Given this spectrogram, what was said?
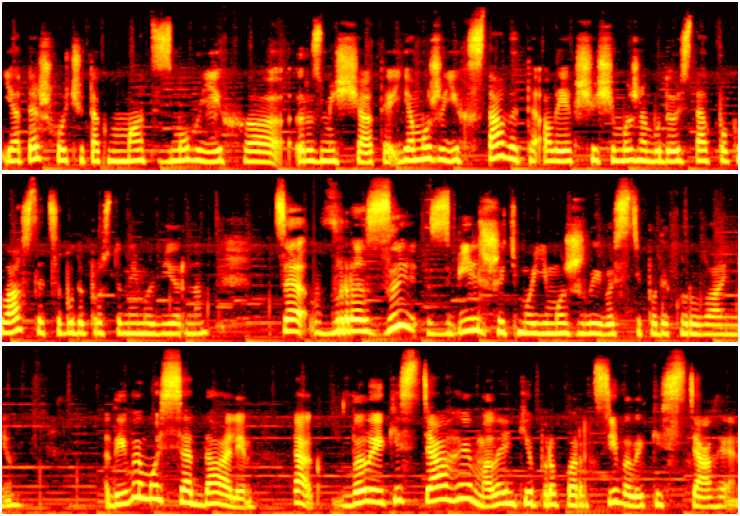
Я теж хочу так мати змогу їх е, розміщати. Я можу їх ставити, але якщо ще можна буде ось так покласти, це буде просто неймовірно. Це в рази збільшить мої можливості по декоруванню. Дивимося далі. Так, великі стяги, маленькі пропорції, великі стяги.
